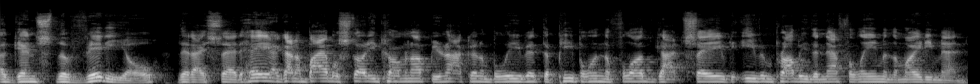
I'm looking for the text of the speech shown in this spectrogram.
against the video that i said hey i got a bible study coming up. You're not going to believe it. The people in the flood got saved even probably the nephilim and the mighty men.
